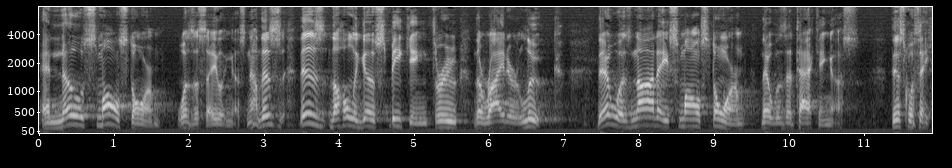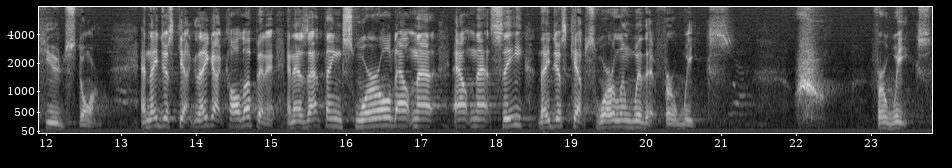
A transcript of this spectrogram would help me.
and no small storm was assailing us. Now, this, this is the Holy Ghost speaking through the writer Luke. There was not a small storm that was attacking us. This was a huge storm and they just get, they got caught up in it. And as that thing swirled out in that out in that sea, they just kept swirling with it for weeks for weeks.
